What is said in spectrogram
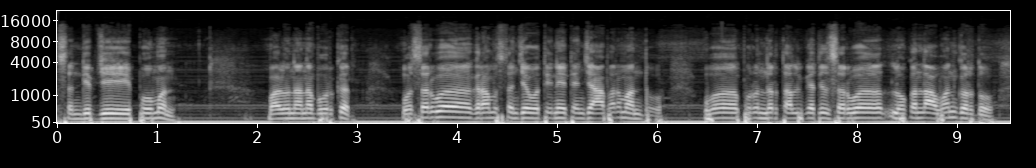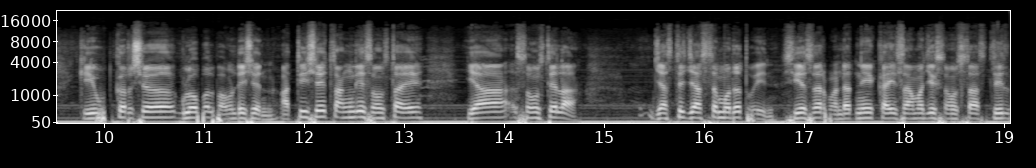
संदीपजी पोमन बाळूनाना बोरकर व सर्व ग्रामस्थांच्या वतीने त्यांचे आभार मानतो व पुरंदर तालुक्यातील सर्व लोकांना आवाहन करतो की उत्कर्ष ग्लोबल फाउंडेशन अतिशय चांगली संस्था आहे. या संस्थेला जास्तीत जास्त मदत होईल. सी एस आर फंडातनी काही सामाजिक संस्था असतील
